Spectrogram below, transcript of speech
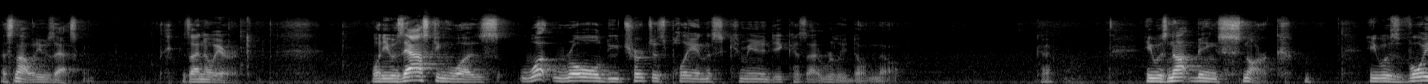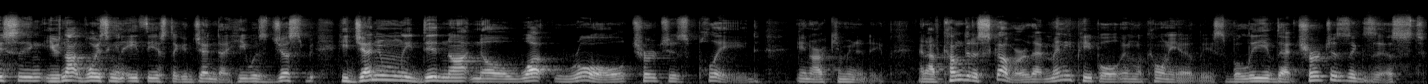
That's not what he was asking, because I know Eric. What he was asking was, What role do churches play in this community? Because I really don't know. Okay? He was not being snark. He was voicing he was not voicing an atheistic agenda. He was just he genuinely did not know what role churches played in our community. And I've come to discover that many people in Laconia at least believe that churches exist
